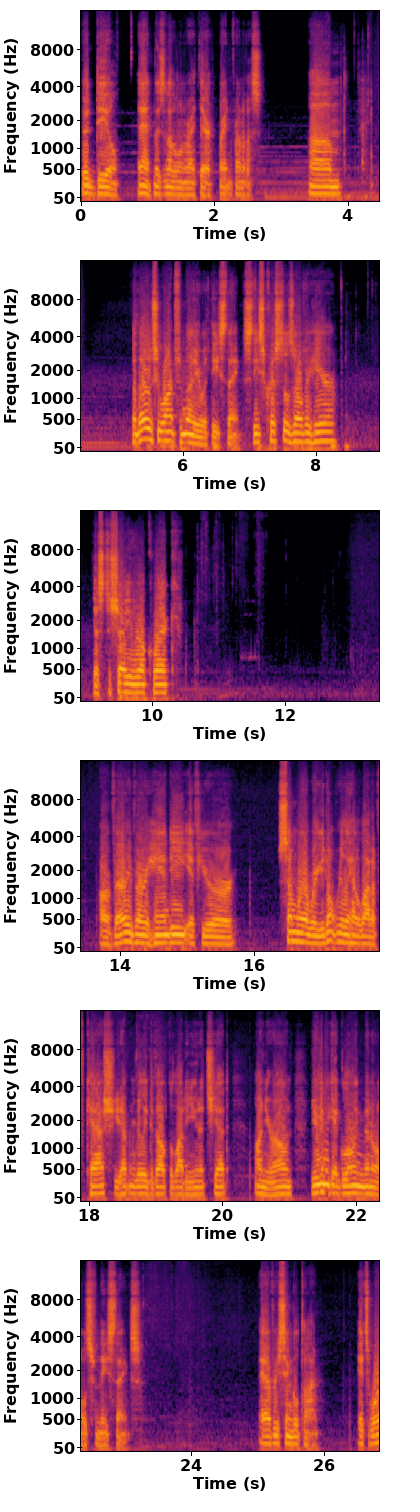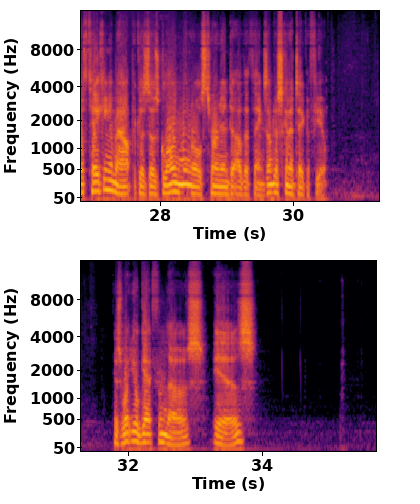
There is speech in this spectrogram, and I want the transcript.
Good deal. And there's another one right there, right in front of us. Um, for those who aren't familiar with these things, these crystals over here, just to show you real quick, are very, very handy if you're somewhere where you don't really have a lot of cash, you haven't really developed a lot of units yet on your own, you're going to get glowing minerals from these things. Every single time. It's worth taking them out because those glowing minerals turn into other things. I'm just going to take a few. Because what you'll get from those is...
